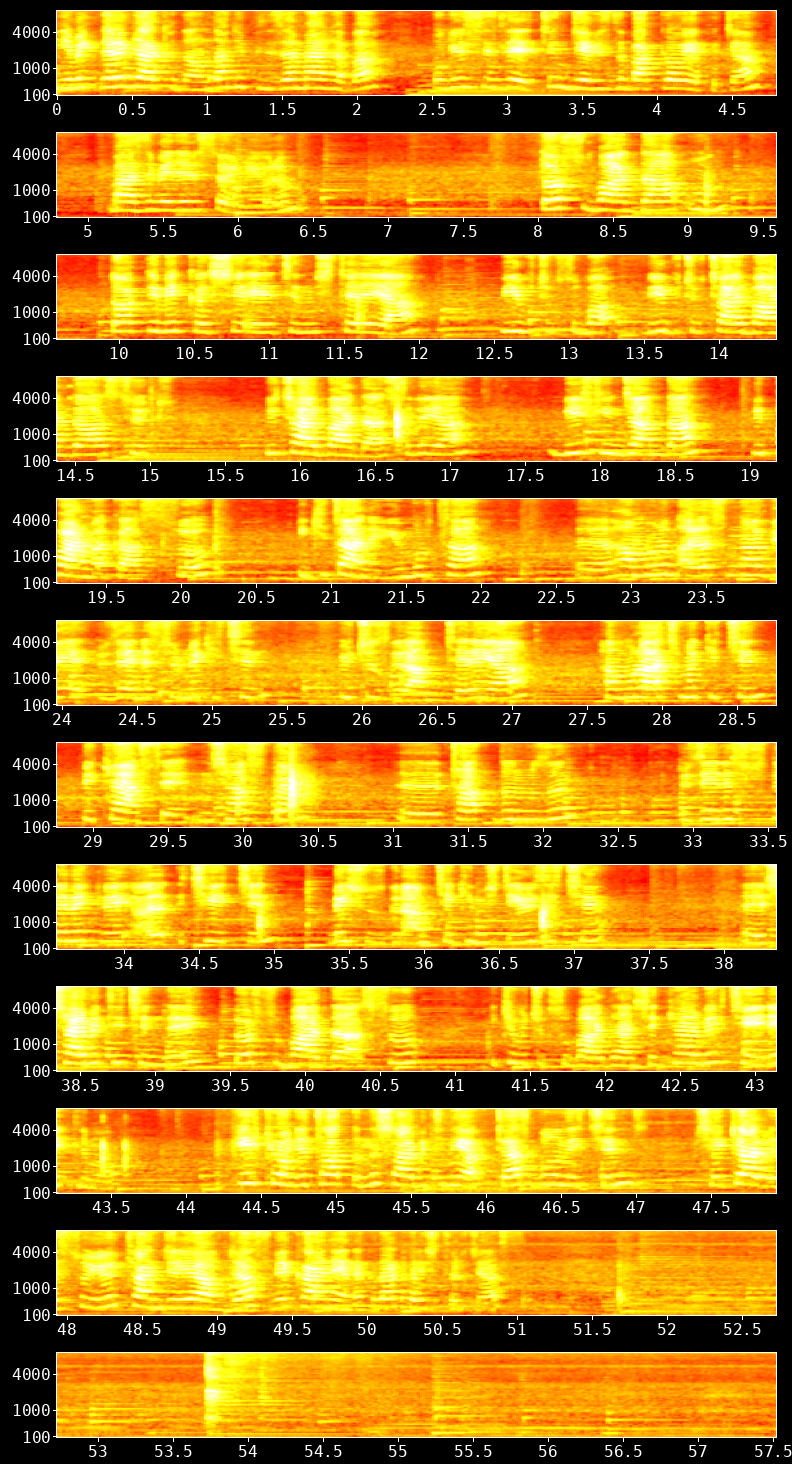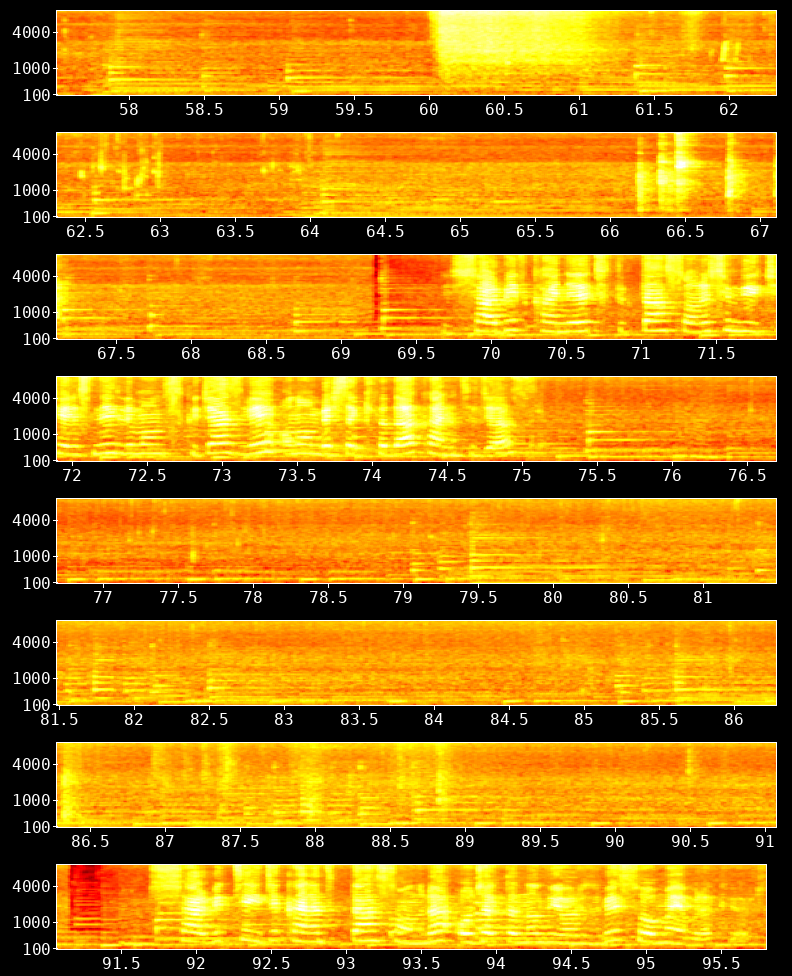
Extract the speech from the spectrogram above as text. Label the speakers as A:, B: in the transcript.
A: Yemeklere Gel kanalından hepinize merhaba. Bugün sizler için cevizli baklava yapacağım. Malzemeleri söylüyorum. 4 su bardağı un, 4 yemek kaşığı eritilmiş tereyağı, 1,5 su ba- 1,5 çay bardağı süt, 1 çay bardağı sıvı yağ, 1 fincandan 1 parmak az su, 2 tane yumurta, e, hamurun arasına ve üzerine sürmek için 300 gram tereyağı, hamuru açmak için bir kase nişasta, e, tatlımızın üzerini süslemek ve içi için 500 gram çekilmiş ceviz içi, e, şerbeti için de 4 su bardağı su, 2,5 su bardağı şeker ve çeyrek limon. İlk önce tatlının şerbetini yapacağız. Bunun için şeker ve suyu tencereye alacağız ve kaynayana kadar karıştıracağız. Şerbet kaynara çıktıktan sonra şimdi içerisine limon sıkacağız ve 10-15 dakika daha kaynatacağız. Şerbeti iyice kaynattıktan sonra ocaktan alıyoruz ve soğumaya bırakıyoruz.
